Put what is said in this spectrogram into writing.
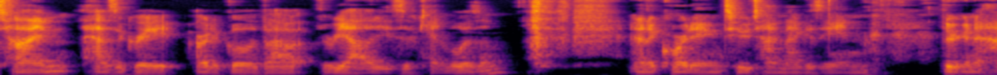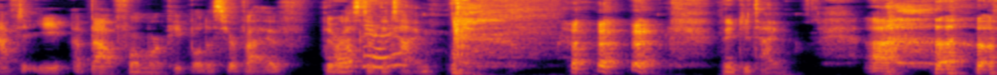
Time has a great article about the realities of cannibalism. and according to Time magazine, they're going to have to eat about four more people to survive the rest of the time. Thank you, Time. Uh, uh,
